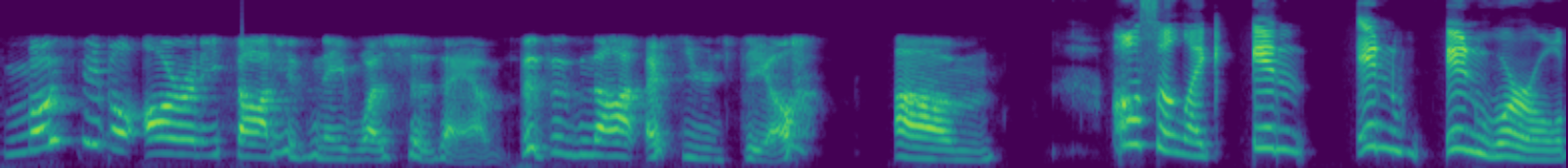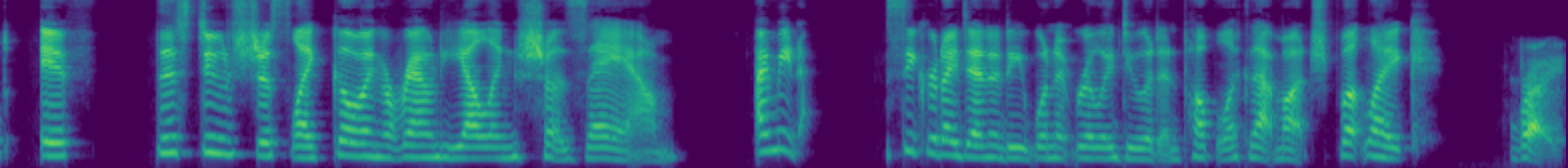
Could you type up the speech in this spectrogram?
most people already thought his name was Shazam. This is not a huge deal. Um also, like, in in in world, if this dude's just like going around yelling Shazam, I mean, secret identity wouldn't really do it in public that much, but like, right.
